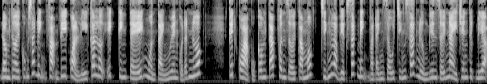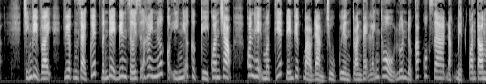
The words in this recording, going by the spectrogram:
đồng thời cũng xác định phạm vi quản lý các lợi ích kinh tế, nguồn tài nguyên của đất nước. Kết quả của công tác phân giới cắm mốc chính là việc xác định và đánh dấu chính xác đường biên giới này trên thực địa. Chính vì vậy, việc giải quyết vấn đề biên giới giữa hai nước có ý nghĩa cực kỳ quan trọng, quan hệ mật thiết đến việc bảo đảm chủ quyền toàn vẹn lãnh thổ luôn được các quốc gia đặc biệt quan tâm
